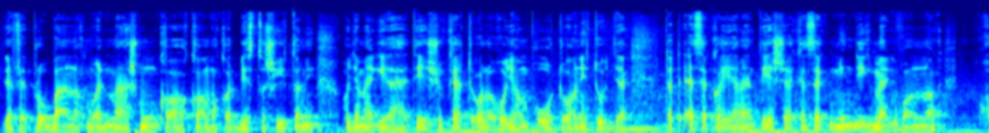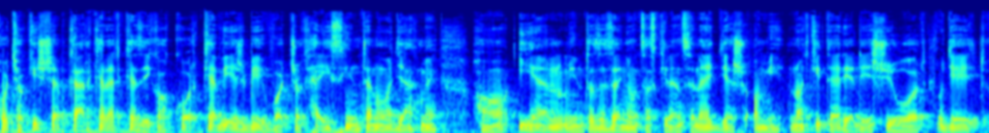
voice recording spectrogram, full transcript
illetve próbálnak majd más munkaalkalmakat biztosítani, hogy a megélhetésüket valahogyan pótolni tudják. Tehát ezek a jelentések, ezek mindig megvannak, hogyha kisebb kár keletkezik, akkor kevésbé vagy csak helyi szinten oldják meg. Ha ilyen, mint az 1891-es, ami nagy kiterjedésű volt, ugye itt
